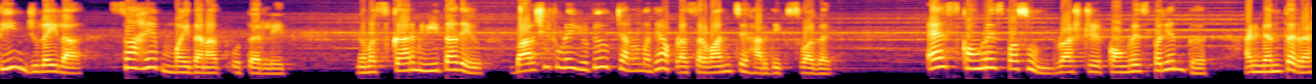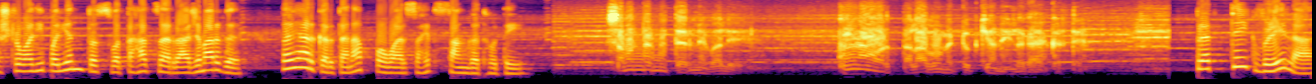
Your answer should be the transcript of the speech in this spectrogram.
तीन जुलैला साहेब मैदानात उतरलेत. नमस्कार मी नीता देव. बार्शी टुडे यूट्यूब चॅनलमध्ये आपणा सर्वांचे हार्दिक स्वागत. एस काँग्रेसपासून राष्ट्रीय काँग्रेसपर्यंत आणि नंतर राष्ट्रवादीपर्यंत स्वतःचा राजमार्ग तयार करताना पवार साहेब सांगत होते. समंदर में तैरने वाले कुओं और तालाबों में डुबकियां नहीं लगाया करते। प्रत्येक वेळेला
